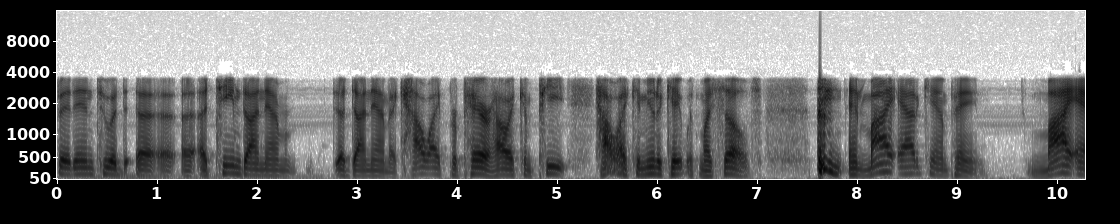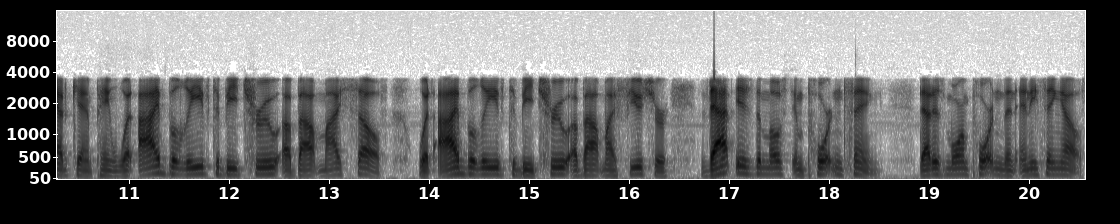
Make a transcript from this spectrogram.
fit into a, a, a team dynamic, a dynamic, how I prepare, how I compete, how I communicate with myself. and my ad campaign, my ad campaign, what I believe to be true about myself, what I believe to be true about my future, that is the most important thing. That is more important than anything else.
